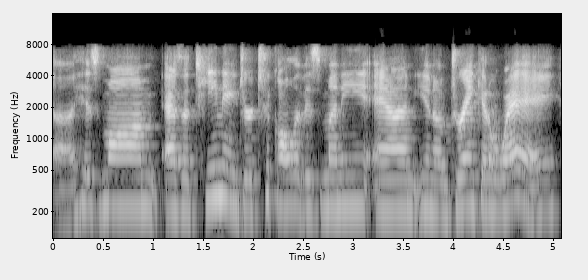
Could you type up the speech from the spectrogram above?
uh, his mom, as a teenager, took all of his money and, you know, drank it away.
